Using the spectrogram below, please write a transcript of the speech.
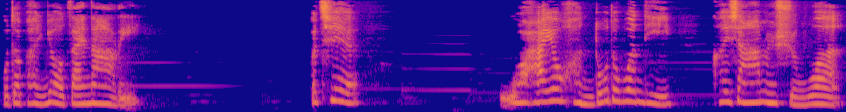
我的朋友在那里，而且我还有很多的问题可以向他们询问。”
